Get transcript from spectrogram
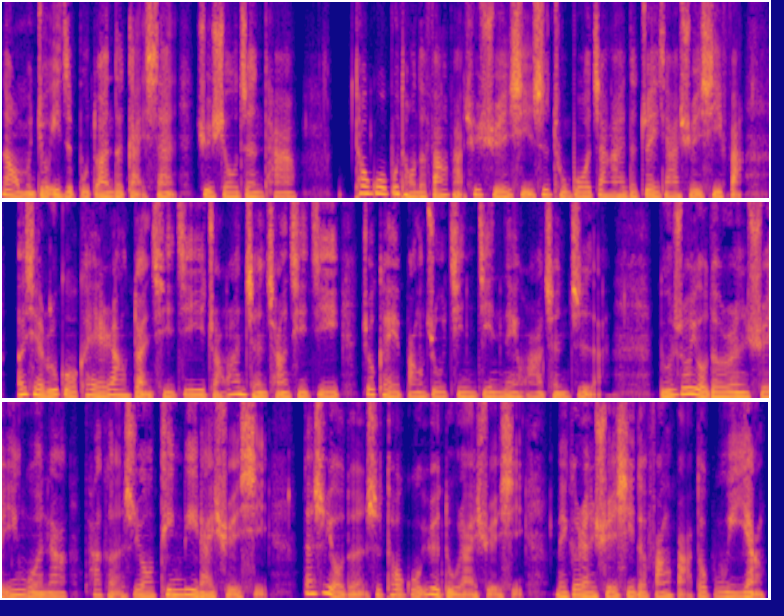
那我们就一直不断的改善，去修正它。透过不同的方法去学习，是突破障碍的最佳学习法。而且，如果可以让短期记忆转换成长期记忆，就可以帮助精进内化成自然。比如说，有的人学英文啊，他可能是用听力来学习，但是有的人是透过阅读来学习。每个人学习的方法都不一样。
